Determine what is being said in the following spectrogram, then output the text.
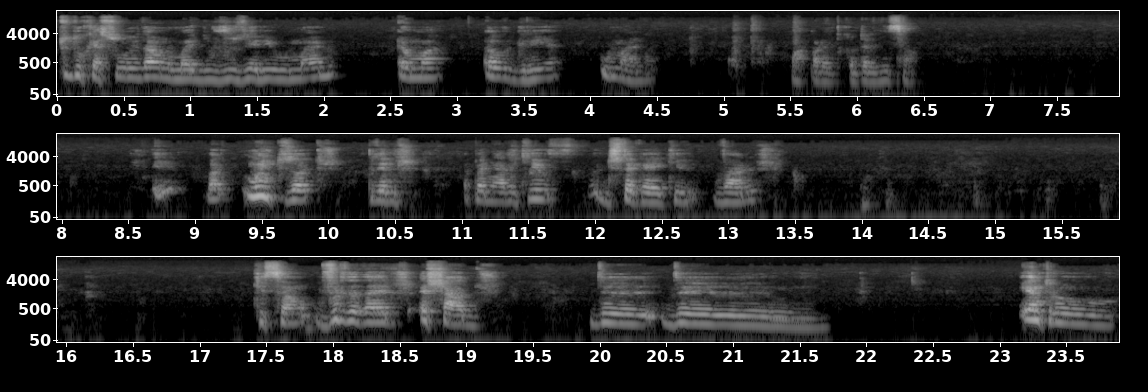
Tudo o que é solidão no meio do vozerio humano é uma alegria humana. Uma aparente contradição. E, muitos outros. Podemos apanhar aqui. Destaquei aqui vários. Que são verdadeiros achados de, de- entre o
